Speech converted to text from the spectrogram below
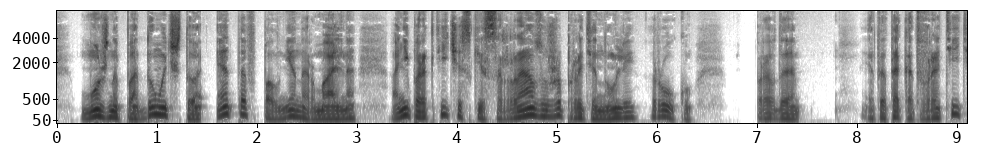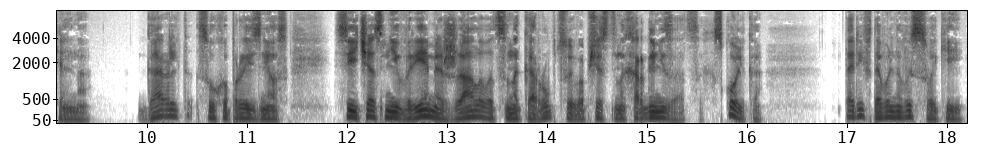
— можно подумать, что это вполне нормально. Они практически сразу же протянули руку. Правда, это так отвратительно. Гарольд сухо произнес, — сейчас не время жаловаться на коррупцию в общественных организациях. Сколько? Тариф довольно высокий,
